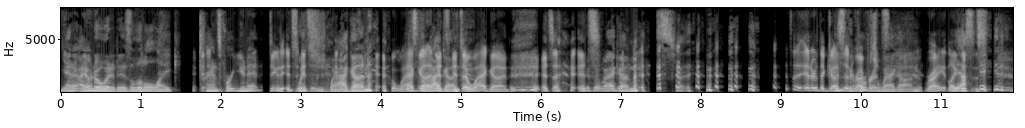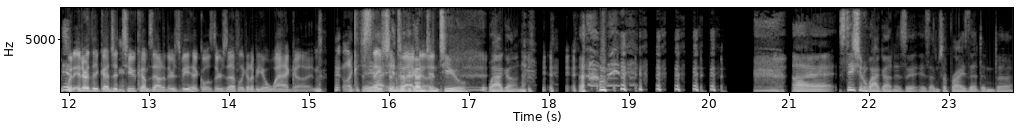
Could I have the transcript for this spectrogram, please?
yeah, I don't know what it is. A little like transport unit dude, it's with it's wagon. wagon. It's wagon. It's, it's a wagon. It's a it's, It's a wagon. It's it's Enter the it's the Gungeon reference, wagon. right? Like Yeah. this is when Enter the Gungeon two comes out and there's vehicles. There's definitely going to be a wagon, like a Yeah, station Enter wagon. the Gungeon 2 wagon. uh, station wagon is is I'm surprised that didn't uh,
